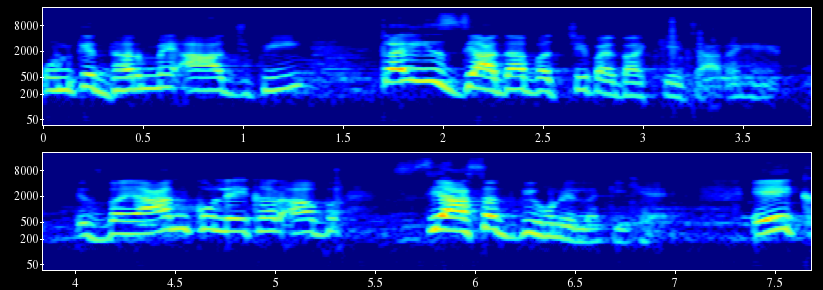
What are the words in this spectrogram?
उनके धर्म में आज भी कई ज़्यादा बच्चे पैदा किए जा रहे हैं। इस बयान को लेकर अब सियासत भी होने लगी है। एक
